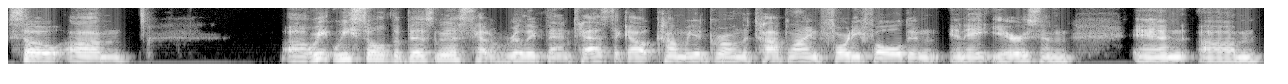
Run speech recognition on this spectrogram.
so um uh, we we sold the business, had a really fantastic outcome. We had grown the top line forty fold in in eight years, and and um,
